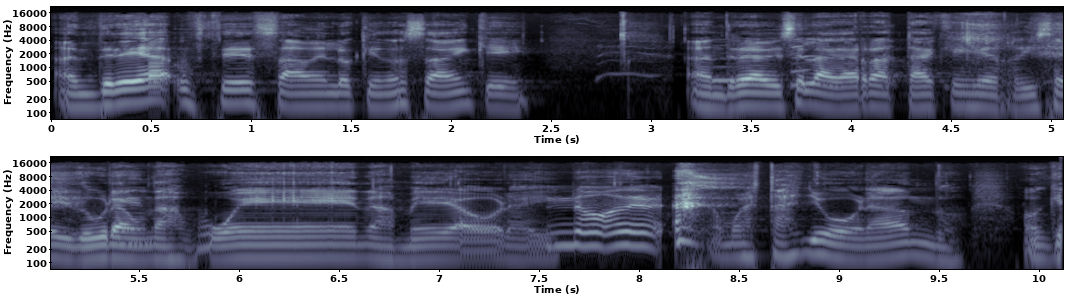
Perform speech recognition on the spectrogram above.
Andrea, ustedes saben lo que no saben que... Andrea a veces le agarra ataques de risa y dura unas buenas media hora ahí. No, de verdad. Amor, estás llorando. Ok,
